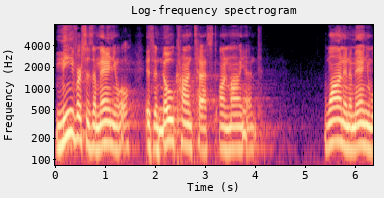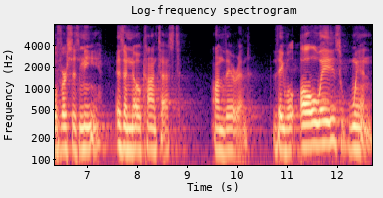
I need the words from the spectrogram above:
Me versus Emmanuel is a no contest on my end. Juan and Emmanuel versus me is a no contest on their end. They will always win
